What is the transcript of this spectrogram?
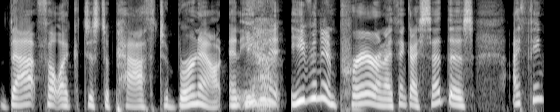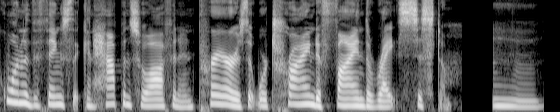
that felt like just a path to burnout. And even Yeah. even in prayer, and I think I said this, I think one of the things that can happen so often in prayer is that we're trying to find the right system. Mhm.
